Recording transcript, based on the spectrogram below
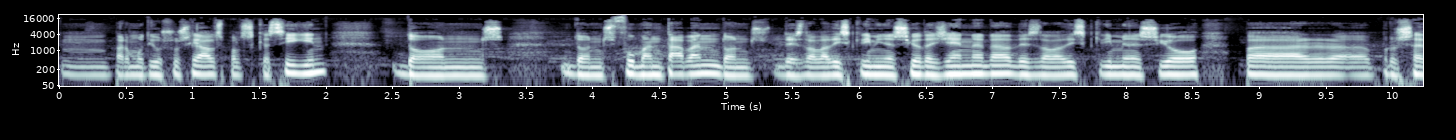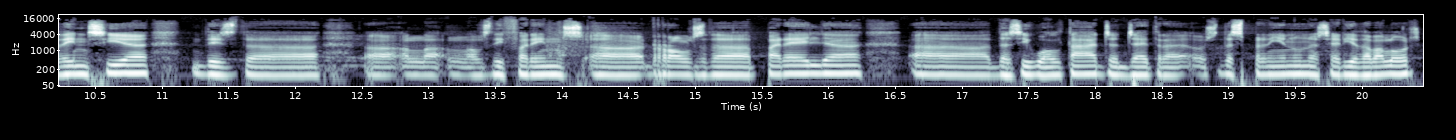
mm, per motius socials, pels que siguin, doncs, doncs fomentaven doncs, des de la discriminació de gènere, des de la discriminació per eh, procedència, des de eh, la, els diferents eh, rols de parella, eh, desigualtats, etc. Es desprenien una sèrie de valors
